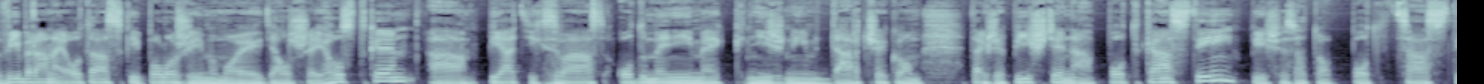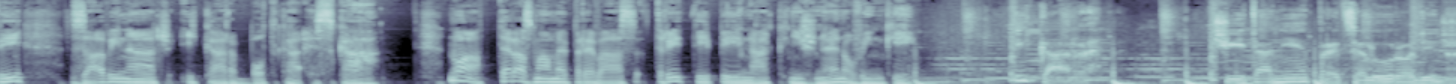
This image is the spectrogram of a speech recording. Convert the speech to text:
Vybrané otázky položím mojej ďalšej hostke a piatich z vás odmeníme knižným darčekom. Takže píšte na podcasty, píše sa to podcasty, zavináč ikar.sk. No a teraz máme pre vás tri tipy na knižné novinky. IKAR. Čítanie pre celú rodinu.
